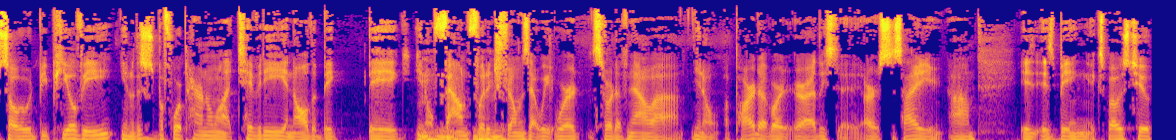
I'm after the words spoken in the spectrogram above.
so it would be POV. You know, this was before Paranormal Activity and all the big big, you know, found footage films that we were sort of now, uh, you know, a part of, or, or at least uh, our society um, is, is being exposed to.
